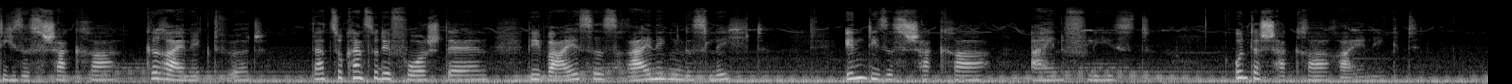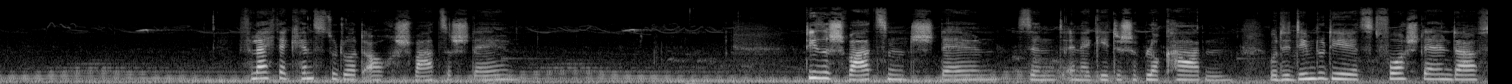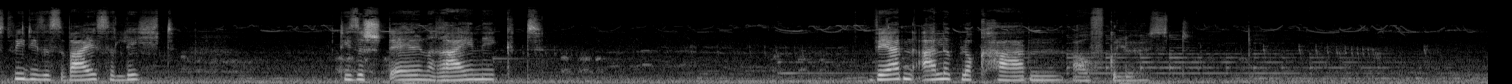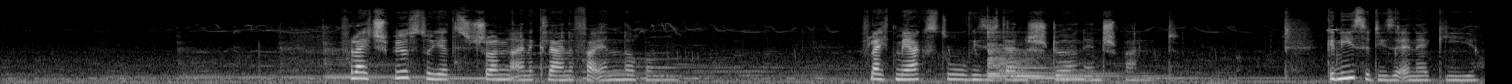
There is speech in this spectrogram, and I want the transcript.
dieses Chakra gereinigt wird. Dazu kannst du dir vorstellen, wie weißes, reinigendes Licht in dieses Chakra einfließt und das Chakra reinigt. Vielleicht erkennst du dort auch schwarze Stellen. Diese schwarzen Stellen sind energetische Blockaden. Und indem du dir jetzt vorstellen darfst, wie dieses weiße Licht diese Stellen reinigt, werden alle Blockaden aufgelöst. Vielleicht spürst du jetzt schon eine kleine Veränderung. Vielleicht merkst du, wie sich deine Stirn entspannt. Genieße diese Energie,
